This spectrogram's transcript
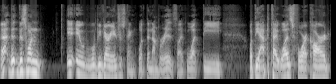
th- this one it, it, will be very interesting what the number is, like what the what the appetite was for a card.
